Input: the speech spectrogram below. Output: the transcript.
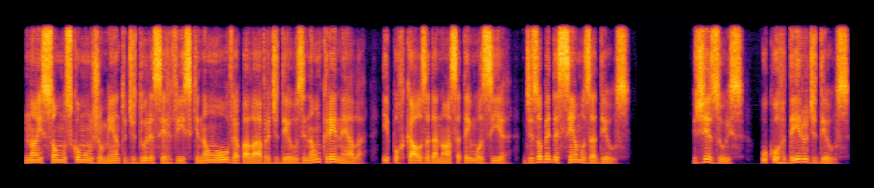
Nós somos como um jumento de dura cerviz que não ouve a palavra de Deus e não crê nela, e por causa da nossa teimosia, desobedecemos a Deus. Jesus, o Cordeiro de Deus,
